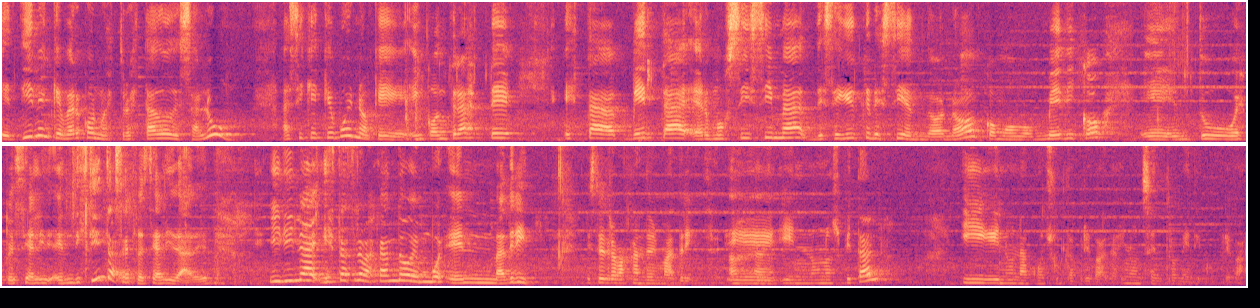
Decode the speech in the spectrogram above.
eh, tienen que ver con nuestro estado de salud. Así que qué bueno que encontraste esta beta hermosísima de seguir creciendo, ¿no? Como médico en, tu en distintas especialidades. Irina, ¿y estás trabajando en, en Madrid? Estoy trabajando en Madrid, eh, en un hospital y en una consulta privada, en un centro médico privado.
